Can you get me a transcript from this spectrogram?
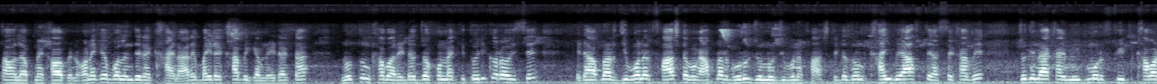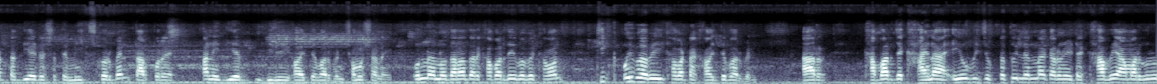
তাহলে আপনি খাওয়াবেন। অনেকে বলেন যে, এটা খায় না। আরে বাইরে খাবে কেমন? এটা একটা নতুন খাবার। এটা যখন নাকি তৈরি করা হয়েছে, এটা আপনার জীবনের ফার্স্ট এবং আপনার গরুর জন্য জীবনে ফার্স্ট এটা যখন খাইবে, আস্তে আস্তে খাবে, যদি না খায় মিডমোর ফিট খাবারটা দিয়ে এটার সাথে মিক্স করবেন, তারপরে পানি দিয়ে দিয়ে খাওয়াইতে পারবেন, সমস্যা নেই। অন্যান্য দানাদার খাবার যেভাবে খাওয়ান, ঠিক ওইভাবেই খাবারটা খাওয়াইতে পারবেন। আর খাবার যে খায় না, এই অভিযোগটা তুললেন না, কারণ এটা খাবে, আমার গরু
